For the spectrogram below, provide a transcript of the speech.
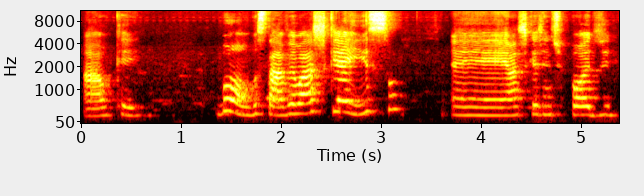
Ah, ok. Bom, Gustavo, eu acho que é isso. É, acho que a gente pode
